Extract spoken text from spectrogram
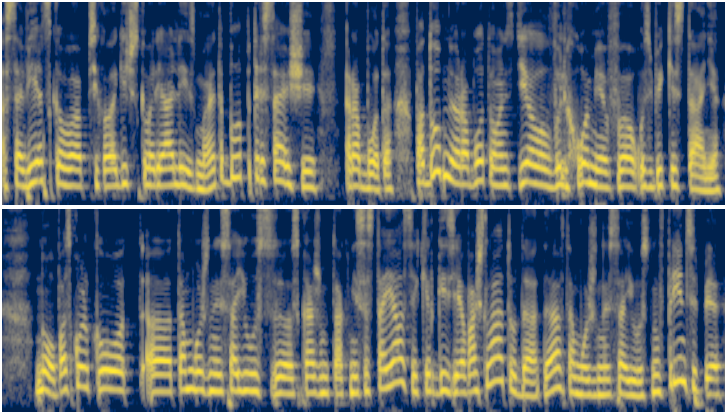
советского психологического реализма. Это была потрясающая работа. Подобную работу он сделал в Ильхоме в Узбекистане. Но поскольку таможенный союз, скажем, скажем так, не состоялся, Киргизия вошла туда, да, в таможенный союз, но, в принципе,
